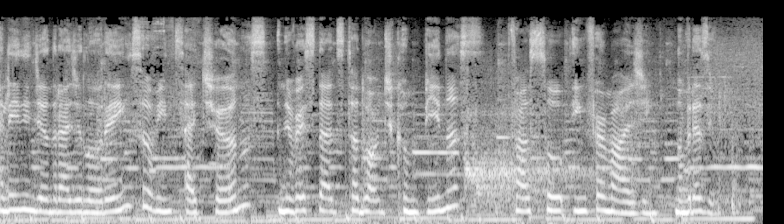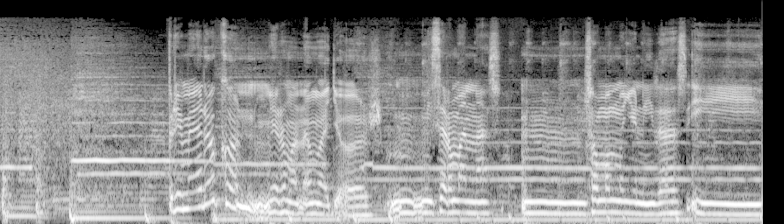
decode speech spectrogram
Aline de Andrade Lourenço, 27 anos, Universidade Estadual de Campinas, faço enfermagem no Brasil. Primero con mi hermana mayor, mis hermanas. Mm, somos muy unidas y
